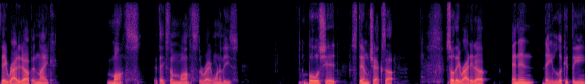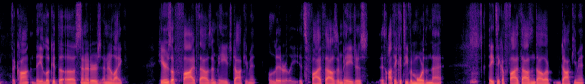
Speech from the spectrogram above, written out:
they write it up in like months it takes them months to write one of these bullshit stim checks up. So they write it up and then they look at the the con they look at the uh, senators and they're like here's a 5000 page document. Literally it's 5000 pages. I think it's even more than that. They take a $5000 document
